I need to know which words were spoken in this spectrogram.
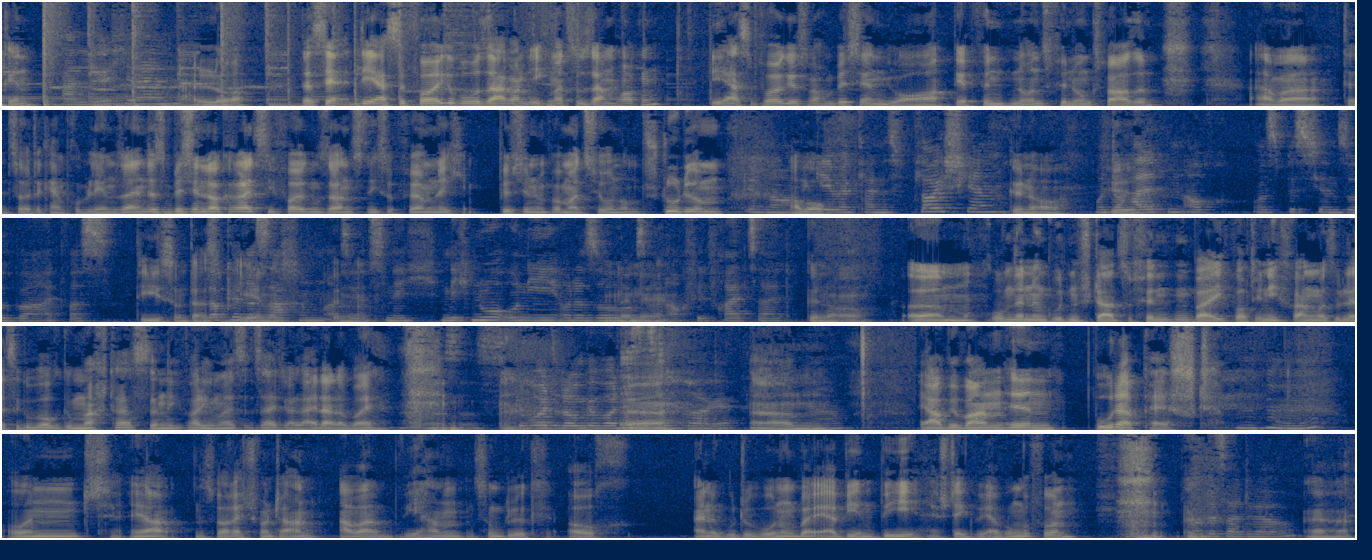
Tachchen. Hallöchen. Hallo. Das ist ja die erste Folge, wo Sarah und ich mal zusammenhocken. Die erste Folge ist noch ein bisschen, ja, wir finden uns, Findungsphase. Aber das sollte kein Problem sein. Das ist ein bisschen lockerer als die Folgen sonst, nicht so förmlich. Ein bisschen Informationen ums Studium. Genau, aber wir auch, geben ein kleines Pläuschchen, genau, unterhalten auch uns ein bisschen so über etwas dies und das und lockere jenes. Sachen. Also genau. jetzt nicht, nicht nur Uni oder so, Nee, nee. sondern auch viel Freizeit. Genau. Ähm, um dann einen guten Start zu finden, weil ich brauche dich nicht fragen, was du letzte Woche gemacht hast, denn ich war die meiste Zeit ja leider dabei. Das ist gewollt oder ungewollt, das Ja. ist die Frage. Ähm, Ja. ja, wir waren in Budapest. Mhm. Und ja, das war recht spontan. Aber wir haben zum Glück auch eine gute Wohnung bei Airbnb, Hashtag Werbung gefunden. Und ist halt Werbung. Ja.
